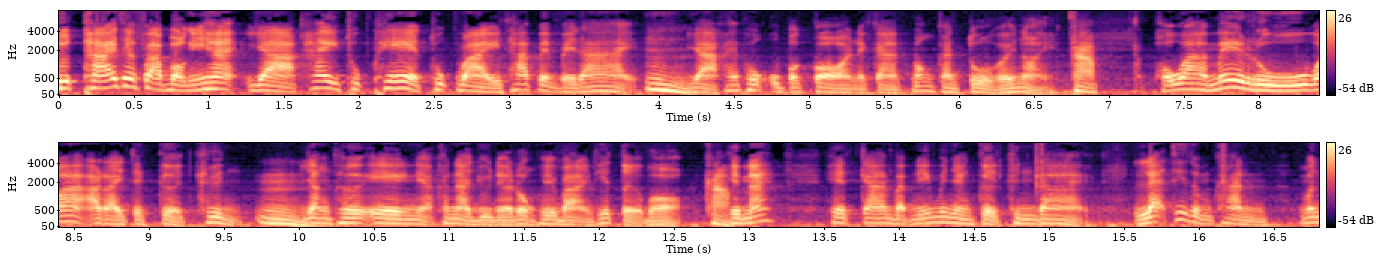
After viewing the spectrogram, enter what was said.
สุดท้ายเธอฝากบอกงี้ฮะอยากให้ทุกเพศทุกวัยถ้าเป็นไปได้อืมอยากให้พกอุปกรณ์ในการป้องกันตัวไว้หน่อยครับ เพราะว่าไม่รู้ว่าอะไรจะเกิดขึ้นอืมอย่างเธอเองเนี่ยขนาดอยู่ในโรงพยาบาลอย่างที่เต๋อบอกครับเห็นไหมเหตุการณ์แบบนี้มันยังเกิดขึ้นได้ และที่สำคัญมัน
